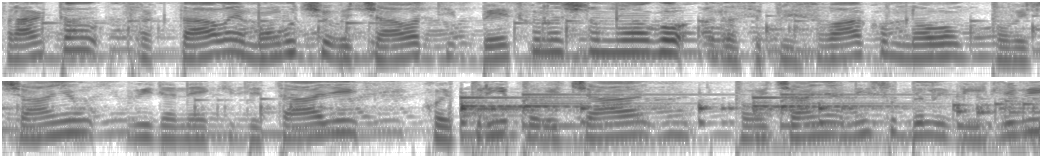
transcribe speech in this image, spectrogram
fraktal, fraktale je moguće uvećavati beskonačno mnogo, a da se pri svakom novom povećanju vide neki detalji koji prije povećanja, povećanja nisu bili vidljivi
